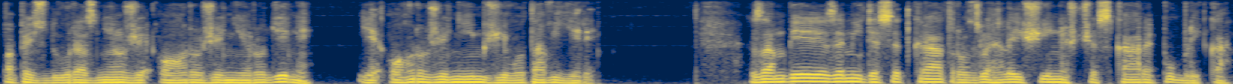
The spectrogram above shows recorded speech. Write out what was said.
Papež zdůraznil, že ohrožení rodiny je ohrožením života víry. Zambie je zemí desetkrát rozlehlejší než Česká republika,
